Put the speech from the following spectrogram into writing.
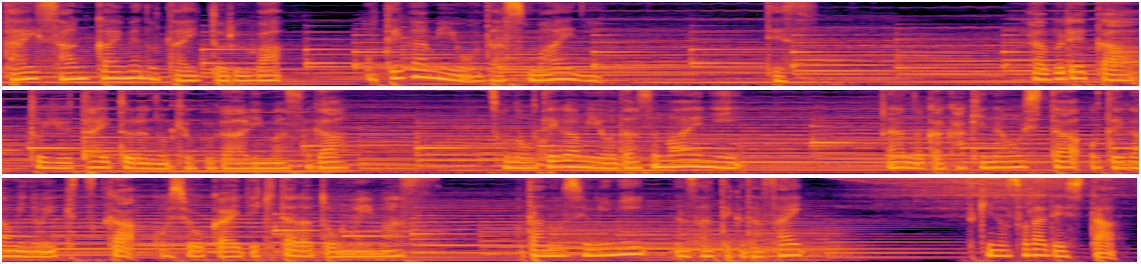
第3回目のタイトルはお手紙を出す前にです。ラブレターというタイトルの曲がありますがそのお手紙を出す前に何度か書き直したお手紙のいくつかご紹介できたらと思います。お楽しみになさってください。月の空でした。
